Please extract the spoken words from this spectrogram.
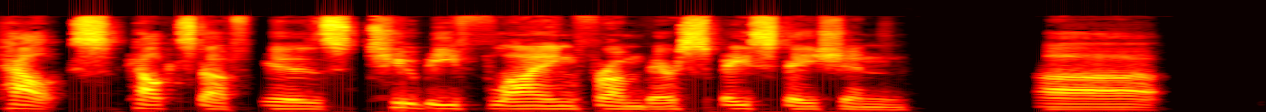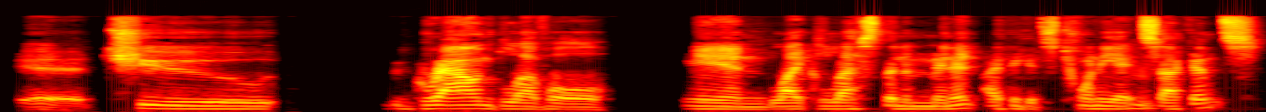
calcs, calc stuff is to be flying from their space station uh, uh, to the ground level in like less than a minute. I think it's 28 Mhm. seconds,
